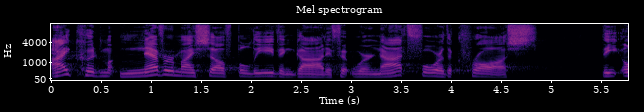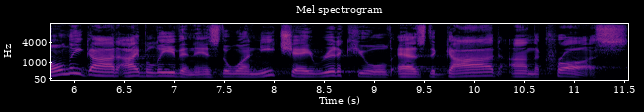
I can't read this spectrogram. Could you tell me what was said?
I could m- never myself believe in God if it were not for the cross. The only God I believe in is the one Nietzsche ridiculed as the God on the cross.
